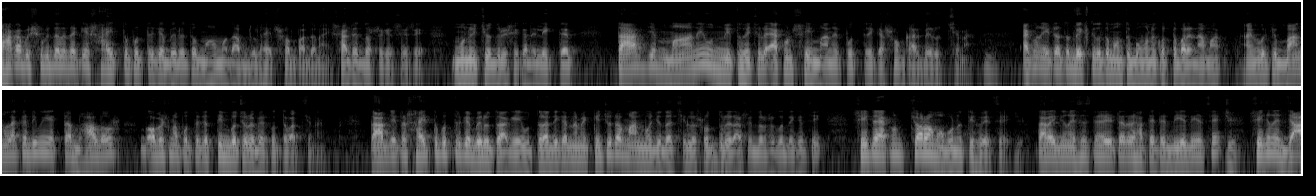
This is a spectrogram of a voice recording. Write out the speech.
ঢাকা বিশ্ববিদ্যালয় থেকে সাহিত্য পত্রিকা বেরোতো মোহাম্মদ আব্দুল হাইয়ের সম্পাদনায় ষাটের দশকের শেষে। মনির চৌধুরী সেখানে লিখতেন তার যে মানে উন্নীত হয়েছিল এখন সেই মানের পত্রিকার সংখ্যা বেরোচ্ছে না। এখন এটা তো ব্যক্তিগত মন্তব্য মনে করতে পারেন আমার। আমি বলছি বাংলা একাডেমি একটা ভালো গবেষণা পত্রিকা তিন বছরে বের করতে পারছে না। তার যে একটা সাহিত্য পত্রিকা বেরোতো আগে উত্তরাধিকার নামে কিছুটা মান মর্যাদা ছিল সত্তরের আশির দশকে দেখেছি সেটা এখন চরম অবনতি হয়েছে। তারা একজন অ্যাসিস্ট্যান্ট এডিটরের হাতে এটা দিয়ে দিয়েছে। সেখানে যা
